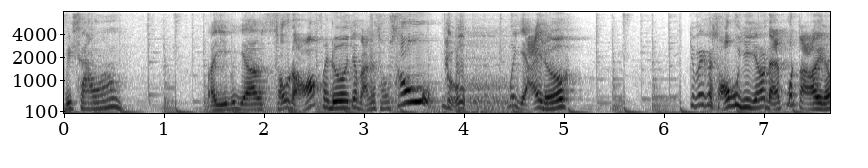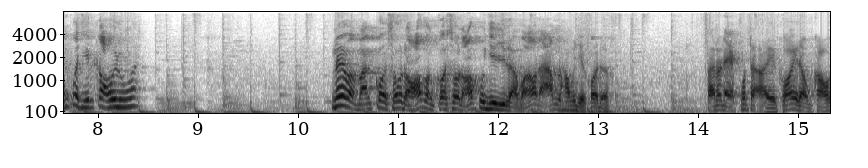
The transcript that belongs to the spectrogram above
Biết sao không? Tại vì bây giờ sổ đỏ phải đưa cho bạn cái sổ xấu. Mới dạy được. Chứ mấy cái sổ của gì nó đẹp quá trời không có gì để coi luôn á. Nếu mà bạn coi sổ đỏ bạn coi sổ đỏ của Di là bảo đảm là không bao giờ coi được tại nó đẹp quá trời có gì đâu coi.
